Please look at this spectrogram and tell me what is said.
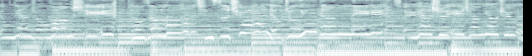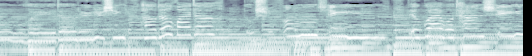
又念着往昔，偷走了青丝却留住一个你，岁月是一场有去无回的旅行，好的坏的都是风景，别怪我贪心，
